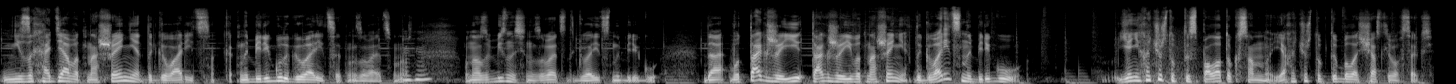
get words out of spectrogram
не заходя в отношения, договориться. Как на берегу договориться, это называется у нас. Угу. У нас в бизнесе называется договориться на берегу. Да, вот так же и, так же и в отношениях. Договориться на берегу я не хочу, чтобы ты спала только со мной. Я хочу, чтобы ты была счастлива в сексе.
